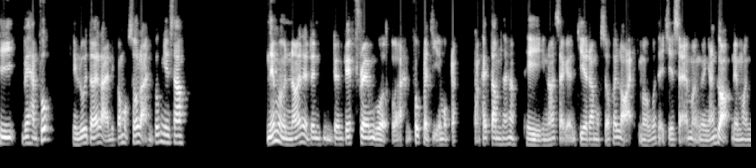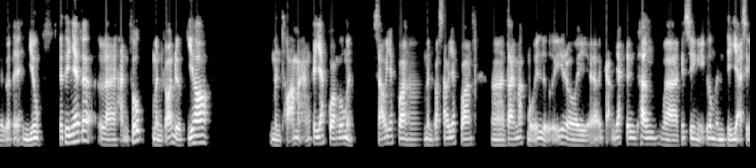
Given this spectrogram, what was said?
thì về hạnh phúc thì lui tới lại thì có một số loại hạnh phúc như sau. Nếu mà mình nói là trên trên cái framework là hạnh phúc là chỉ một trạng thái tâm thôi ha thì nó sẽ chia ra một số cái loại mà mình có thể chia sẻ mọi người ngắn gọn để mọi người có thể hình dung. Cái thứ nhất á, là hạnh phúc mình có được do mình thỏa mãn cái giác quan của mình sáu giác quan mình có sáu giác quan. Ờ, tai mắt mũi lưỡi rồi uh, cảm giác trên thân và cái suy nghĩ của mình. Thì giả sử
